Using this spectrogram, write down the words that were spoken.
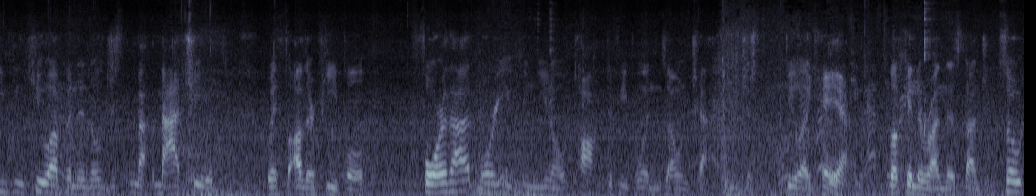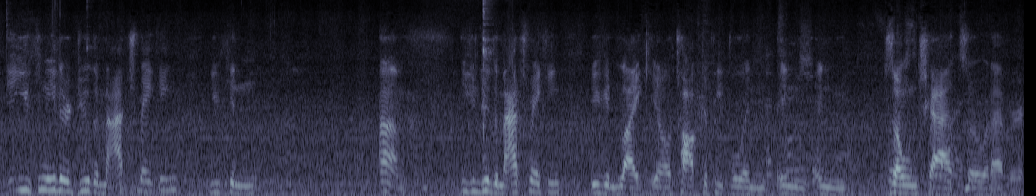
you can queue up, and it'll just ma- match you with with other people for that, or you can you know talk to people in zone chat and just be like, hey, Yeah. looking to run this dungeon. So you can either do the matchmaking, you can um you can do the matchmaking, you can like, you know, talk to people in in, in zone chats or whatever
